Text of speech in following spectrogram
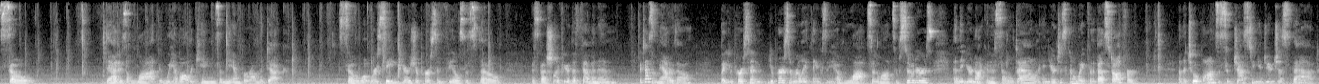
So that is a lot. We have all the kings and the emperor on the deck. So what we're seeing here is your person feels as though, especially if you're the feminine, it doesn't matter though, but your person, your person really thinks that you have lots and lots of suitors and that you're not going to settle down and you're just going to wait for the best offer. And the Two of Wands is suggesting you do just that.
